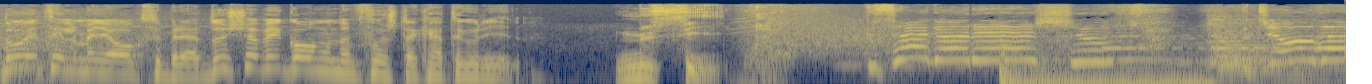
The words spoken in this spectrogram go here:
Då är till och med jag också beredd. Då kör vi igång den första kategorin. Musik. Cause I got issues, but you got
